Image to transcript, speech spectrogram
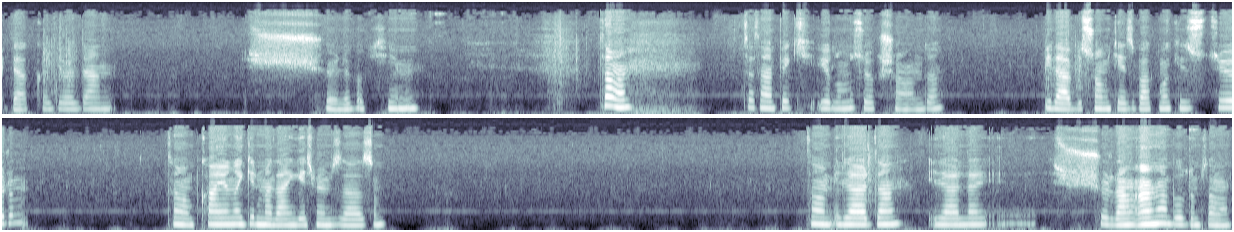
Bir dakika. Gölden şöyle bakayım. Tamam. Zaten pek yolumuz yok şu anda. Bir daha bir son kez bakmak istiyorum. Tamam. Kanyona girmeden geçmemiz lazım. Tamam ileriden ilerler şuradan aha buldum tamam.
